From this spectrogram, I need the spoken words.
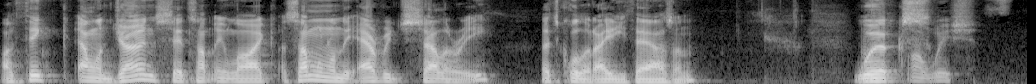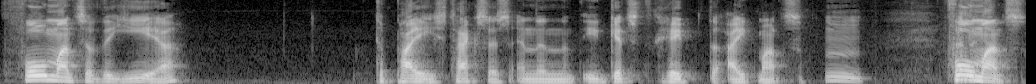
I think Alan Jones said something like someone on the average salary, let's call it eighty thousand, works. I wish. four months of the year to pay his taxes, and then he gets to keep the eight months. Hmm. Four months.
